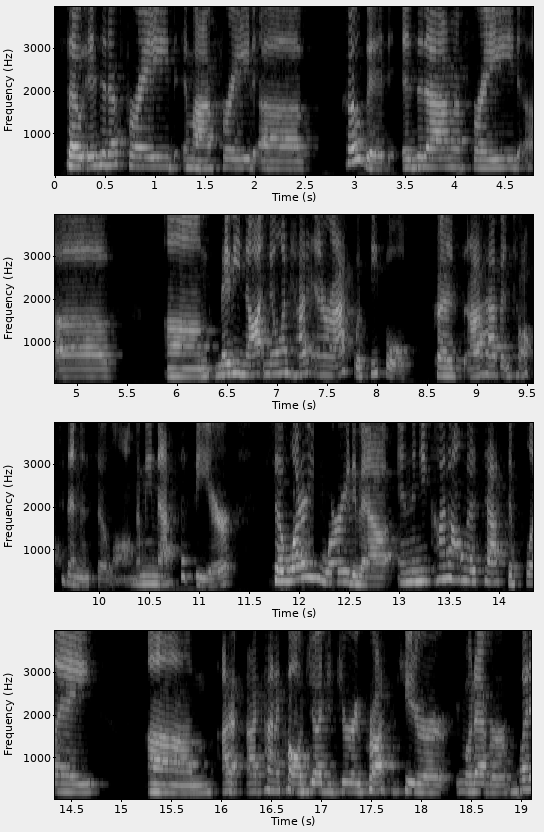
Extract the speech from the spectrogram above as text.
So, is it afraid am I afraid of COVID? Is it I'm afraid of um, maybe not knowing how to interact with people because I haven't talked to them in so long. I mean, that's a fear. So what are you worried about? And then you kind of almost have to play um, I, I kind of call judge, a jury, prosecutor, whatever. What?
